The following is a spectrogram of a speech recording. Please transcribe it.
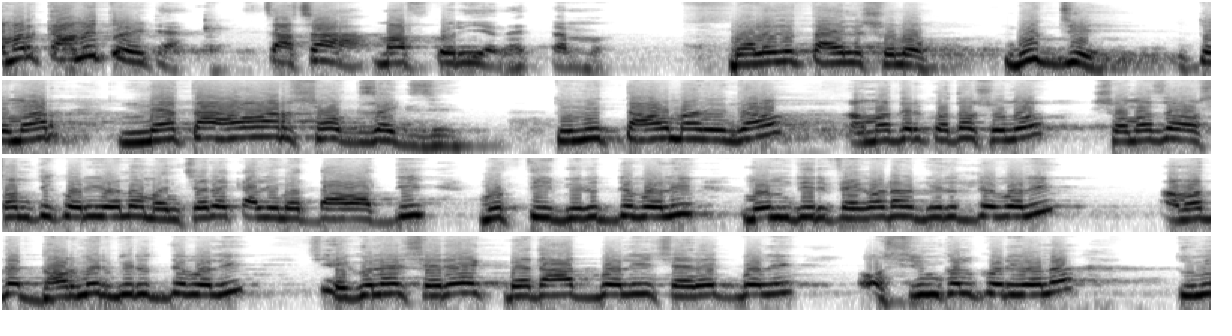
আমার কামে তো এটা। চাচা, মাফ করিয়ে না বলে যে তাইলে শোনো, বুঝছি। তোমার নেতা হওয়ার শখ জাগছে। তুমি তাও মানে যাও আমাদের কথা শোনো, সমাজে অশান্তি করিও না, মানুষের কালিমার দাওয়াত দি, মূর্তির বিরুদ্ধে বলি, মন্দির ফেগোটার বিরুদ্ধে বলি, আমাদের ধর্মের বিরুদ্ধে বলি এগুলোর সেরেক, বেদাত বলি, সেরেক বলি, অশৃঙ্খল করিও না। তুমি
